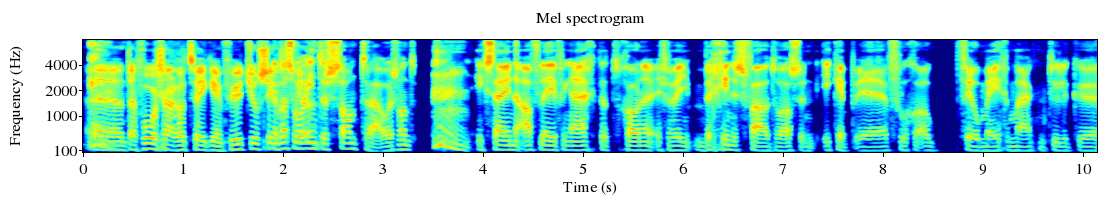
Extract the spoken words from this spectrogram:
Eh, daarvoor zagen we twee keer een virtual safety Dat was wel car. interessant trouwens, want ik zei in de aflevering eigenlijk dat het gewoon even een beginnersfout was. En ik heb eh, vroeger ook veel meegemaakt natuurlijk, eh,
